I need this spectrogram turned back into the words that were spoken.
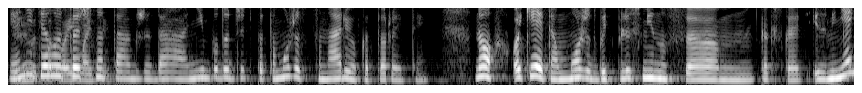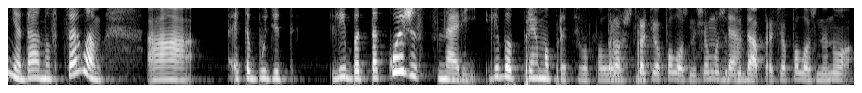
И они делают точно модели. так же, да. Они будут жить по тому же сценарию, который ты. Но, окей, там может быть плюс-минус, э, как сказать, изменения, да, но в целом э, это будет либо такой же сценарий, либо прямо противоположный. Про противоположный, еще может да. быть, да, противоположный. Но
